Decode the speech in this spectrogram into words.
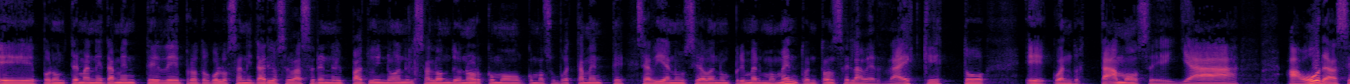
eh, por un tema netamente de protocolo sanitario, se va a hacer en el patio y no en el salón de honor como, como supuestamente se había anunciado en un primer momento. Entonces, la verdad es que esto, eh, cuando estamos eh, ya a horas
